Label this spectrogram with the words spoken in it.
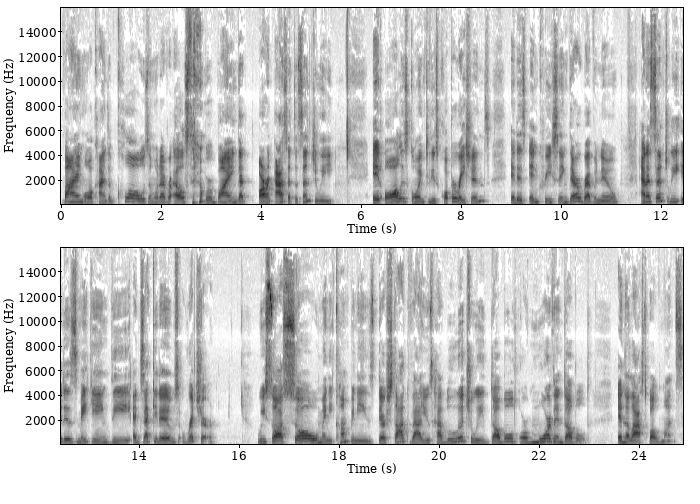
buying all kinds of clothes and whatever else that we're buying that aren't assets essentially, it all is going to these corporations. It is increasing their revenue and essentially it is making the executives richer. We saw so many companies, their stock values have literally doubled or more than doubled in the last 12 months.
